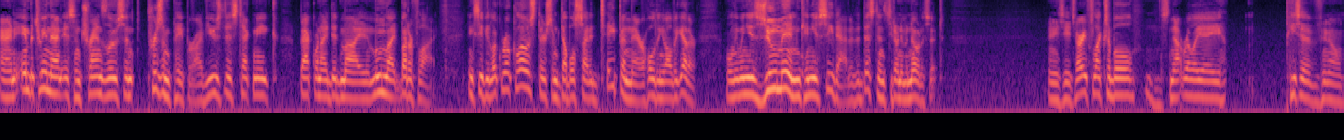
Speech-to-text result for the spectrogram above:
and in between that is some translucent prism paper. I've used this technique back when I did my Moonlight Butterfly. You can see if you look real close, there's some double-sided tape in there holding it all together. Only when you zoom in can you see that. At a distance, you don't even notice it. And you see it's very flexible. It's not really a piece of, you know,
